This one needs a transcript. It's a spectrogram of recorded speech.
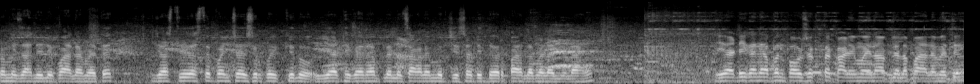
कमी झालेले पाहायला मिळतात. जास्तीत जास्त पंचेचाळीस रुपये किलो या ठिकाणी आपल्याला चांगल्या मिरचीसाठी दर पाहायला मिळालेला आहे. या ठिकाणी आपण पाहू शकता काळी महिना आपल्याला पाहायला मिळते.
